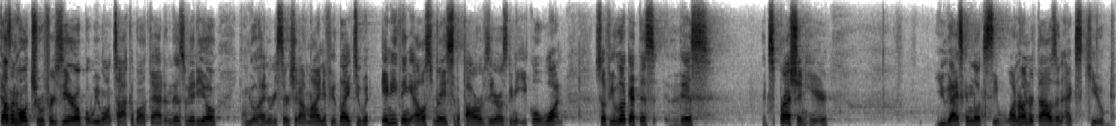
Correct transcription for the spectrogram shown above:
doesn't hold true for zero, but we won't talk about that in this video. You can go ahead and research it online if you'd like to, but anything else raised to the power of zero is going to equal one. So if you look at this, this expression here, you guys can look see 100,000 x cubed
